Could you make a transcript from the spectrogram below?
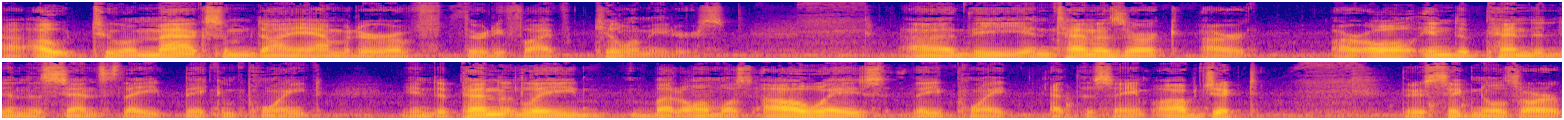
uh, out to a maximum diameter of 35 kilometers. Uh, the antennas are, are, are all independent in the sense they, they can point independently, but almost always they point at the same object. Their signals are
